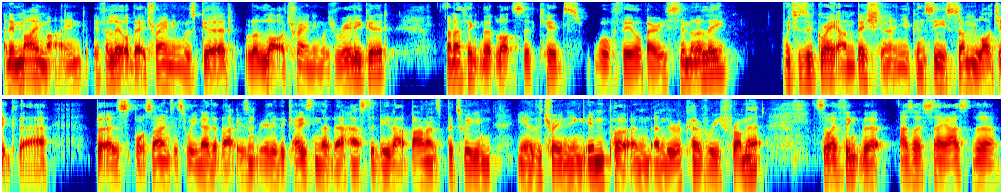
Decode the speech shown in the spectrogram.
And in my mind, if a little bit of training was good, well, a lot of training was really good. And I think that lots of kids will feel very similarly, which is a great ambition, and you can see some logic there. But as sports scientists, we know that that isn't really the case, and that there has to be that balance between you know the training input and, and the recovery from it. So I think that, as I say, as the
